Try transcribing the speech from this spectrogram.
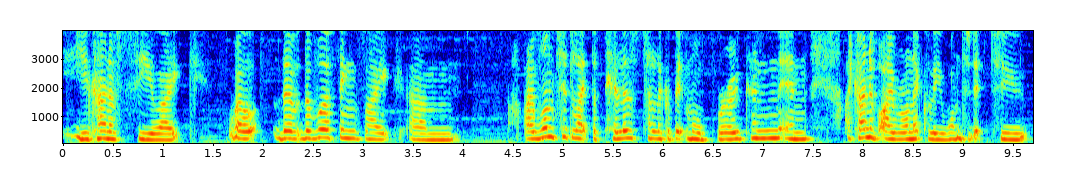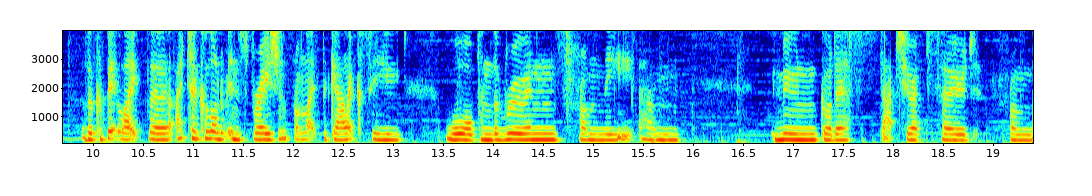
you kind of see like, well, there, there were things like um, I wanted like the pillars to look a bit more broken and I kind of ironically wanted it to look a bit like the I took a lot of inspiration from like the galaxy warp and the ruins from the um, moon goddess statue episode from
